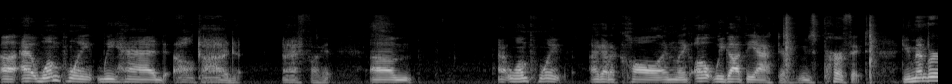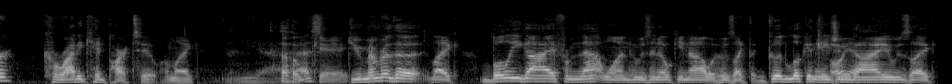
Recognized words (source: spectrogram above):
Uh, at one point, we had. Oh God, ah, fuck it. Um, at one point, I got a call and like, oh, we got the actor. He was perfect. Do you remember Karate Kid Part Two? I'm like, yes. Okay. Do you remember the like bully guy from that one who was in Okinawa, who's like the good-looking Asian Oh, yeah. guy who was like,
